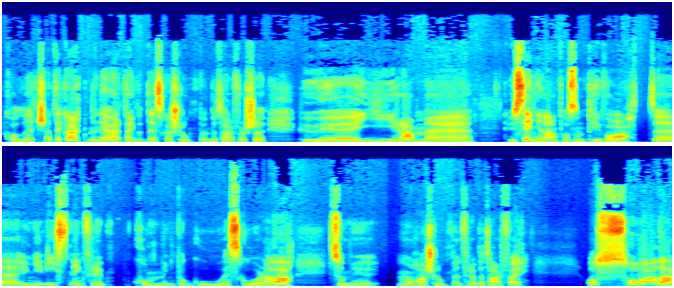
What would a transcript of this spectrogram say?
college etter hvert, men det har jeg tenkt at det skal slumpen betale for, så hun gir dem eh, Hun sender dem på sånn privat uh, undervisning for å komme inn på gode skoler, da, som hun må ha slumpen for å betale for. Og så, da,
